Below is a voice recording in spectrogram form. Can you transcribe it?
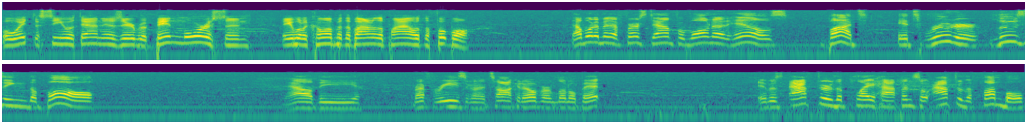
we'll wait to see what that is there. But Ben Morrison able to come up at the bottom of the pile with the football. That would have been a first down for Walnut Hills, but it's Reuter losing the ball. Now the referees are going to talk it over a little bit. It was after the play happened, so after the fumble.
